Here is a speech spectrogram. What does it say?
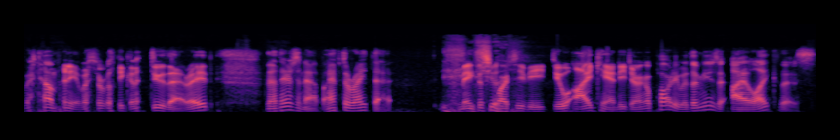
but how many of us are really going to do that, right? Now, there's an app. I have to write that. Make the smart TV do eye candy during a party with the music. I like this.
